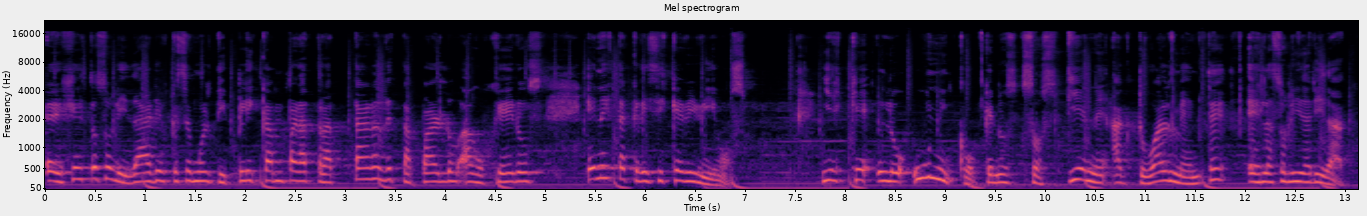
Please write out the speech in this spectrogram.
eh, gestos solidarios que se multiplican para tratar de tapar los agujeros en esta crisis que vivimos. Y es que lo único que nos sostiene actualmente es la solidaridad.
